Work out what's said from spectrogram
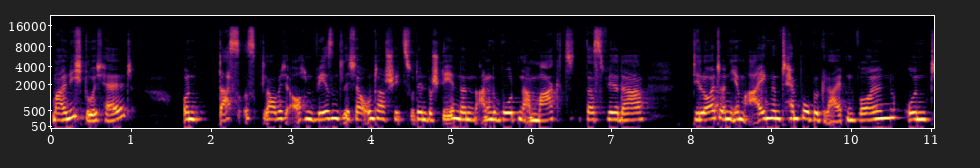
mal nicht durchhält. Und das ist, glaube ich, auch ein wesentlicher Unterschied zu den bestehenden Angeboten am Markt, dass wir da die Leute in ihrem eigenen Tempo begleiten wollen und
